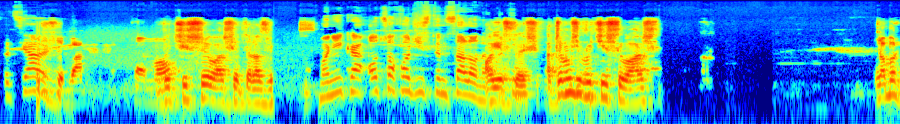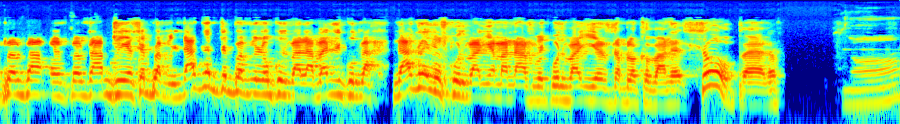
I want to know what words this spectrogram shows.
Specjalnie. Chyba. Czemu? Wyciszyła się teraz. Monika, o co chodzi z tym salonem? O, jesteś. A czemu się wyciszyłaś? No bo sprawdza, sprawdzałem, czy jest ten profil. Nagle w tym profilu, kurwa, lawendy, kurwa, nagle już, kurwa, nie ma nazwy, kurwa, i jest zablokowany. Super! No.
